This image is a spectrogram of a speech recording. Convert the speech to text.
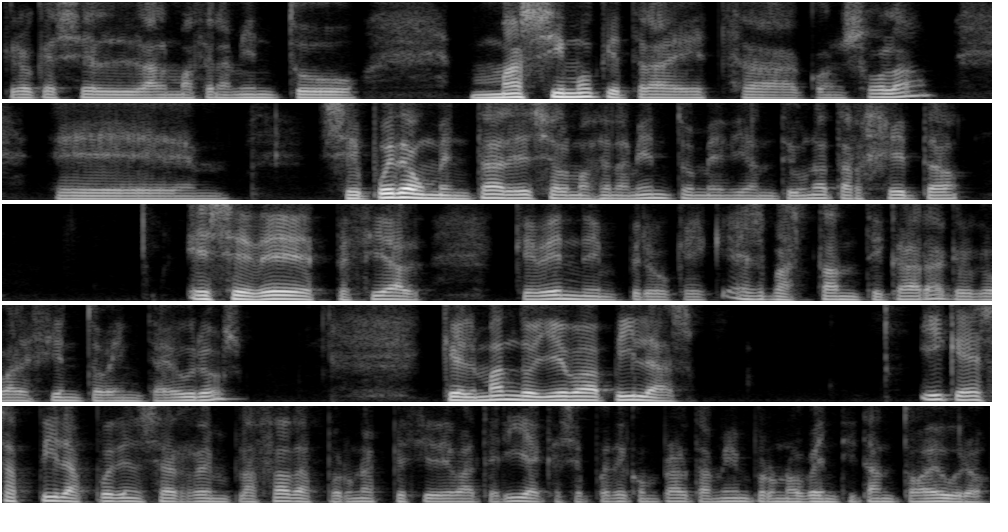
creo que es el almacenamiento máximo que trae esta consola. Eh, se puede aumentar ese almacenamiento mediante una tarjeta SD especial que venden, pero que es bastante cara, creo que vale 120 euros. Que el mando lleva pilas y que esas pilas pueden ser reemplazadas por una especie de batería que se puede comprar también por unos veintitantos euros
